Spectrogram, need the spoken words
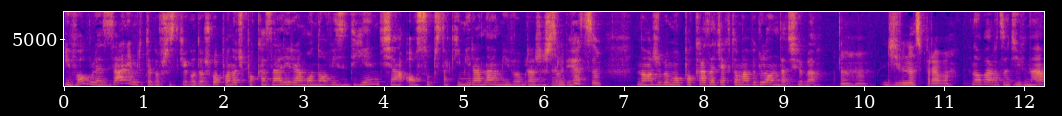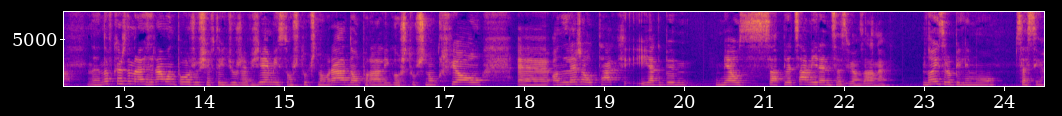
I w ogóle zanim do tego wszystkiego doszło, ponoć pokazali Ramonowi zdjęcia osób z takimi ranami, wyobrażasz Ale sobie? Po co? No, żeby mu pokazać, jak to ma wyglądać chyba. Aha, dziwna sprawa. No, bardzo dziwna. No, w każdym razie Ramon położył się w tej dziurze w ziemi z tą sztuczną radą, porali go sztuczną krwią. E, on leżał tak, jakby miał za plecami ręce związane. No i zrobili mu sesję.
